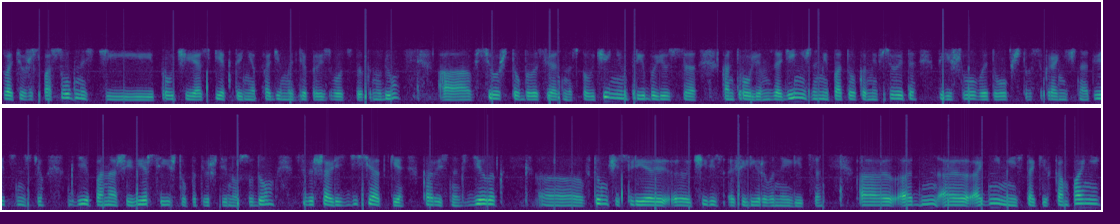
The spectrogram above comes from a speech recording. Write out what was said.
платежеспособность и прочие аспекты, необходимые для производства к нулю. А все, что было связано с получением прибыли, с контролем за денежными потоками, все это перешло в это общество с ограниченной ответственностью, где, по нашей версии, что подтверждено судом, совершались десятки корыстных сделок, в том числе э, через аффилированные лица. А, а, Одними из таких компаний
